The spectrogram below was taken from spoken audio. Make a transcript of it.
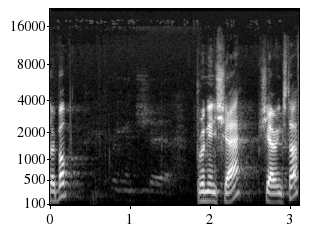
So, Bob? Bring and share, sharing stuff.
